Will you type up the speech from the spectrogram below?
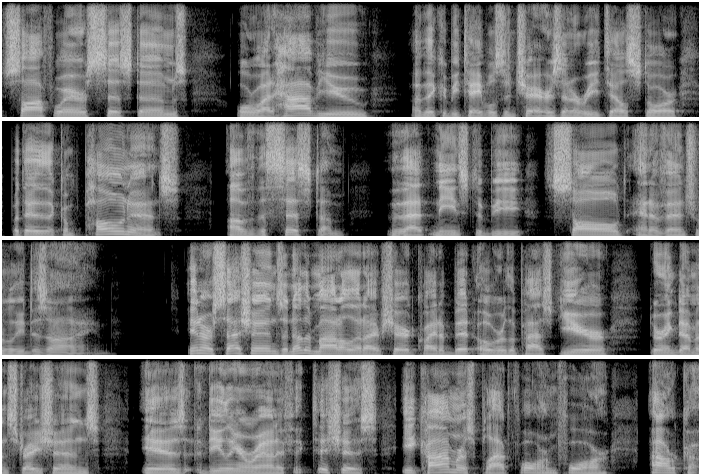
software systems or what have you. Uh, they could be tables and chairs in a retail store, but they're the components of the system that needs to be solved and eventually designed. In our sessions, another model that I've shared quite a bit over the past year during demonstrations is dealing around a fictitious e commerce platform for Arco.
